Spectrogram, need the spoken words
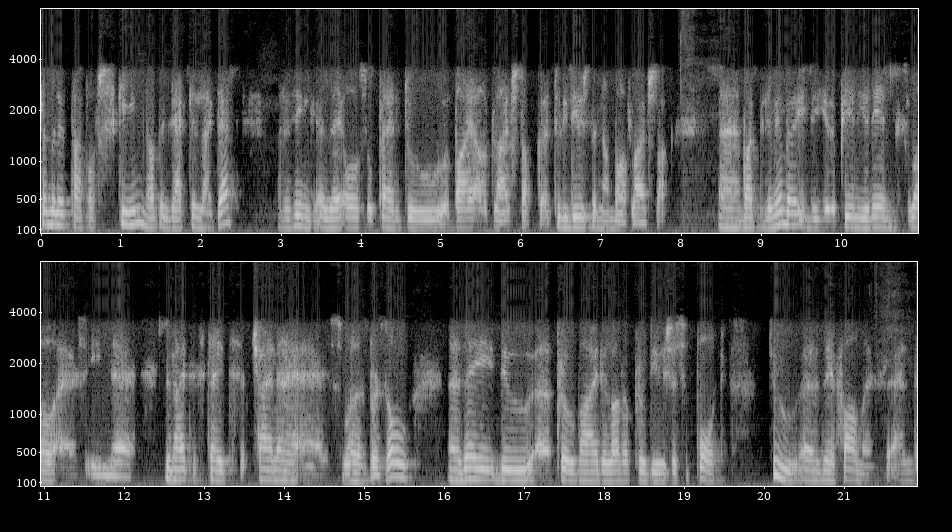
similar type of scheme, not exactly like that but I think uh, they also plan to buy out livestock uh, to reduce the number of livestock. Uh, but remember, in the European Union as well as in the United States, China, as well as Brazil, uh, they do uh, provide a lot of producer support to uh, their farmers, and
